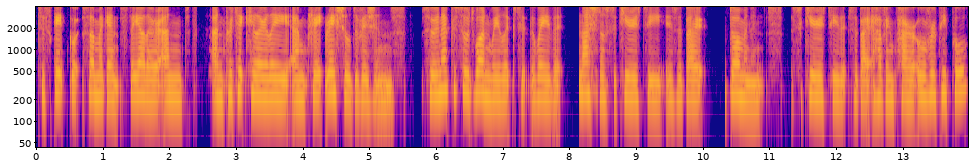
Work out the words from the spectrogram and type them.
to scapegoat some against the other and and particularly um, create racial divisions. So, in episode one, we looked at the way that national security is about dominance, security that's about having power over people,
